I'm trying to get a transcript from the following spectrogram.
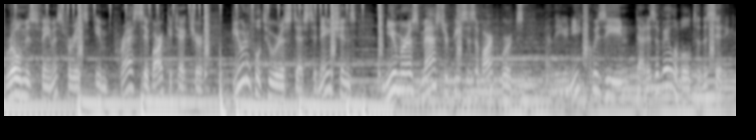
Rome is famous for its impressive architecture, beautiful tourist destinations, numerous masterpieces of artworks, and the unique cuisine that is available to the city.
